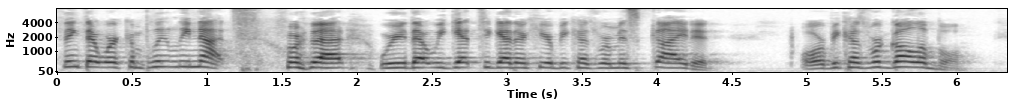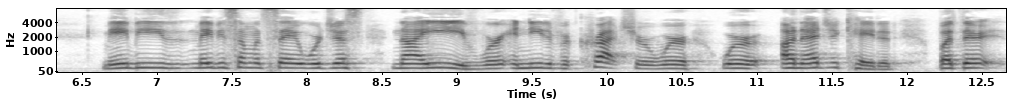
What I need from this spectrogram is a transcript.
think that we're completely nuts, or that we that we get together here because we're misguided, or because we're gullible. Maybe, maybe some would say we're just naive, we're in need of a crutch, or we're, we're uneducated. But there,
